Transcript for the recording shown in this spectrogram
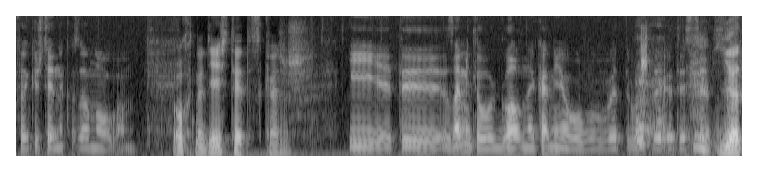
Франкенштейна Казанова. Ох, надеюсь, ты это скажешь. И ты заметил главное камео в, эт- в этой, этой сцене? Я,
